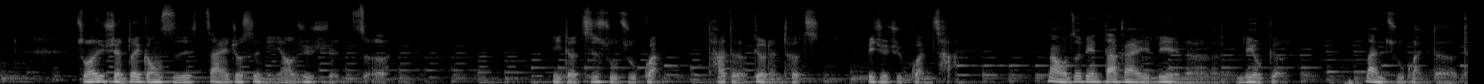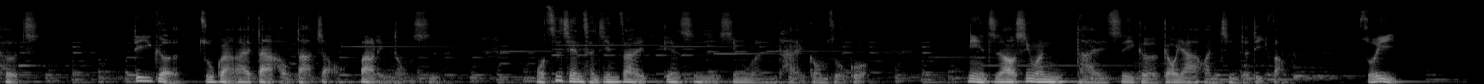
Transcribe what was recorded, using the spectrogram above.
除了选对公司，再就是你要去选择你的直属主管他的个人特质，必须去观察。那我这边大概列了六个烂主管的特质。第一个主管爱大吼大叫，霸凌同事。我之前曾经在电视新闻台工作过，你也知道，新闻台是一个高压环境的地方，所以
